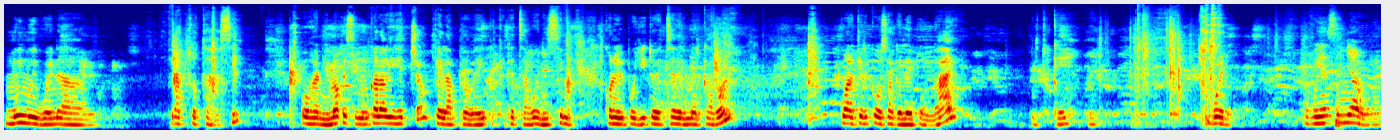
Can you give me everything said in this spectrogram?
muy, muy buena las tostas así. Os animo a que si nunca lo habéis hecho, que las probéis, porque es que está buenísima. Con el pollito este del Mercadona. Cualquier cosa que le pongáis. ¿Esto qué? Bueno, os voy a enseñar ahora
